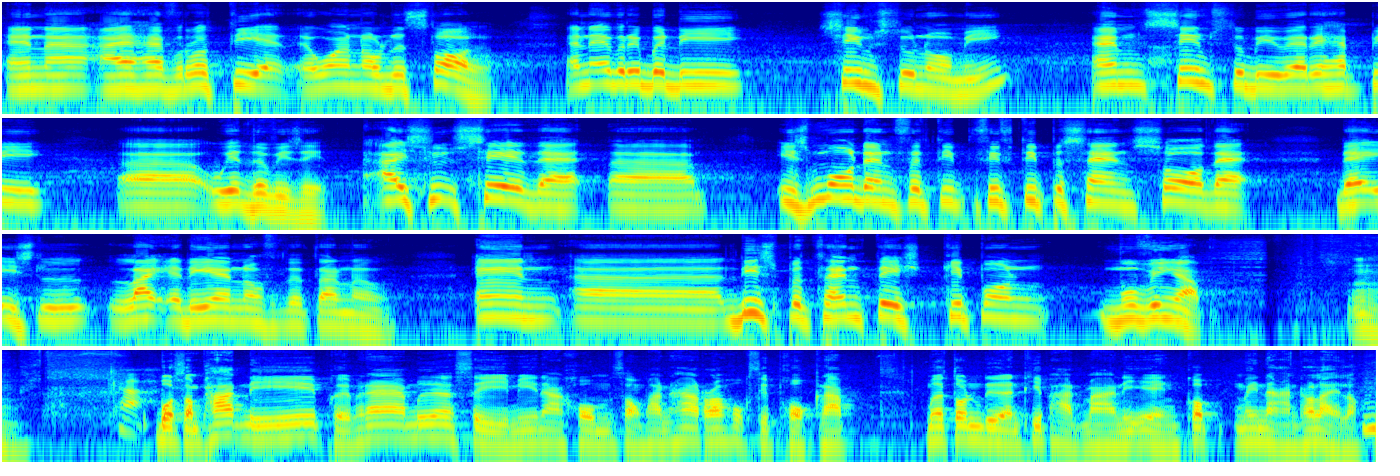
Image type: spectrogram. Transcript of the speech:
and uh, I have roti at one of the stall, and everybody seems to know me and seems to be very happy uh, with the visit. I should say that uh, it's more than 50 percent saw that there is l- light at the end of the tunnel, and uh, this percentage keep on moving up. ค่ะบทสัมภาษณ์นี้เผยแพร่เมื่อ 4 มีนาคม 2566 ครับเมื่อต้นเดือนที่ผ่านมานี้เองก็ไม่นานเท่าไหร่หรอกอื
